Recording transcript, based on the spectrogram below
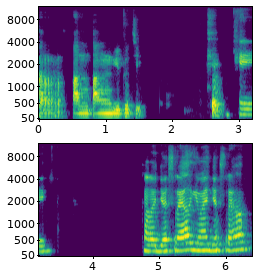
tertantang gitu, Ci. Oke. Okay. Kalau Josrel, gimana Josrel?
